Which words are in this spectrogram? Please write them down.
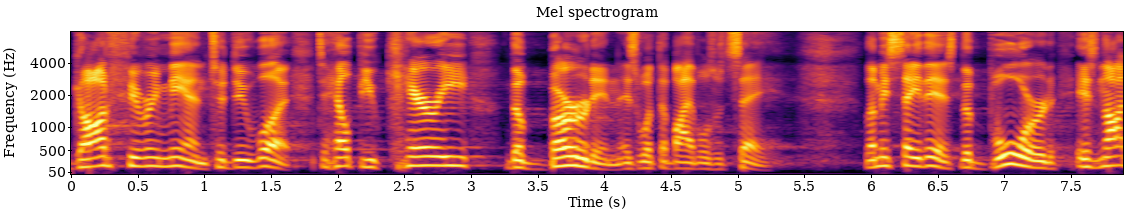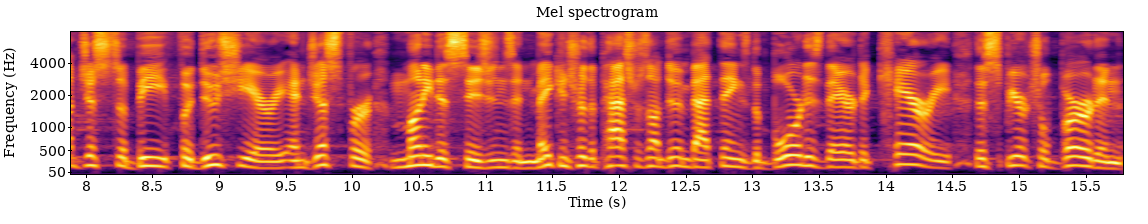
God fearing men to do what? To help you carry the burden, is what the Bibles would say. Let me say this the board is not just to be fiduciary and just for money decisions and making sure the pastor's not doing bad things. The board is there to carry the spiritual burden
